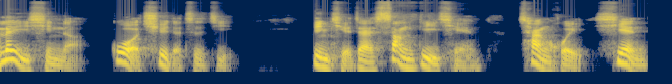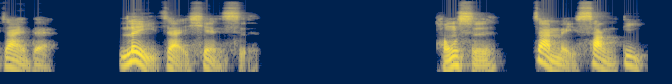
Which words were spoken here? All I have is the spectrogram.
内省了过去的自己，并且在上帝前忏悔现在的内在现实，同时赞美上帝。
